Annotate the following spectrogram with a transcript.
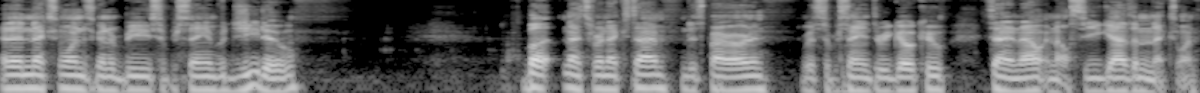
And then next one is going to be Super Saiyan Vegito. But that's for next time. This is Pyro Arden with Super Saiyan 3 Goku. Signing out, and I'll see you guys in the next one.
